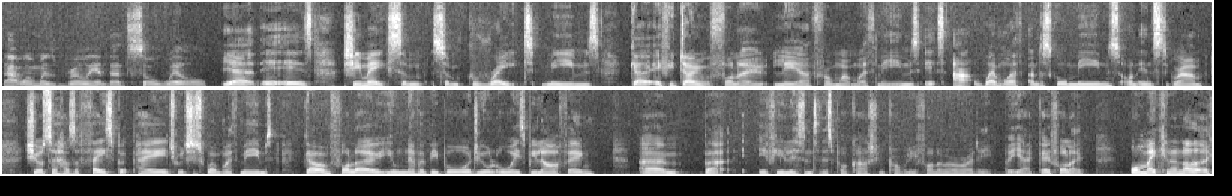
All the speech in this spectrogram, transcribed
that one was brilliant. That's so Will. Yeah, it is. She makes some some great memes. Go if you don't follow Leah from Wentworth Memes, it's at Wentworth underscore memes on Instagram. She also has a Facebook page which is Wentworth Memes. Go and follow. You'll never be bored. You'll always be laughing. Um, but if you listen to this podcast, you probably follow her already. But yeah, go follow, or make an another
